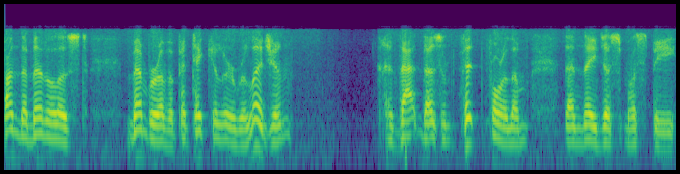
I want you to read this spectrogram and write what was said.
fundamentalist member of a particular religion, and that doesn't fit for them, then they just must be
